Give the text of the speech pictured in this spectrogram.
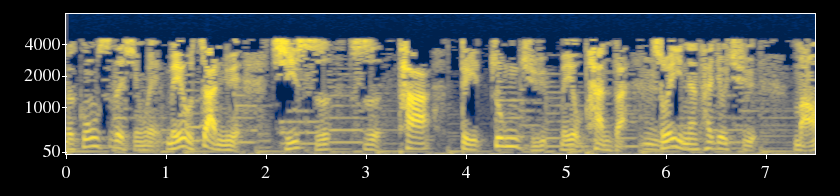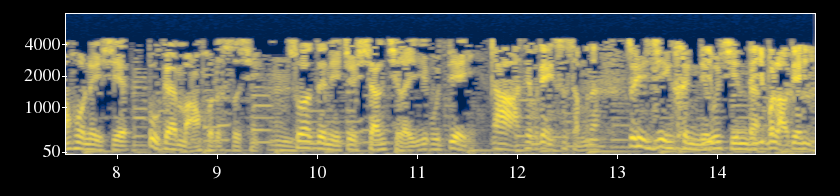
和公司的行为没有战略，其实是他对终局没有判断，所以呢，他就去。忙活那些不该忙活的事情。嗯说到这里就想起了一部电影啊，这部电影是什么呢？最近很流行的一部老电影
